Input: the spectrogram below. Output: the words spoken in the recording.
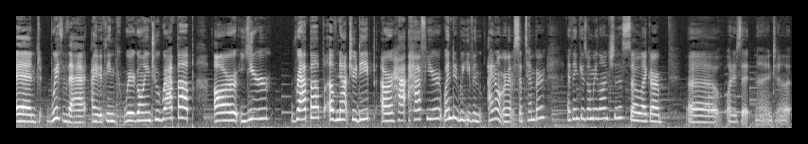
And with that, I think we're going to wrap up our year wrap up of Not Too Deep, our ha- half year. When did we even? I don't remember. September, I think, is when we launched this. So like our uh what is it Nine to,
